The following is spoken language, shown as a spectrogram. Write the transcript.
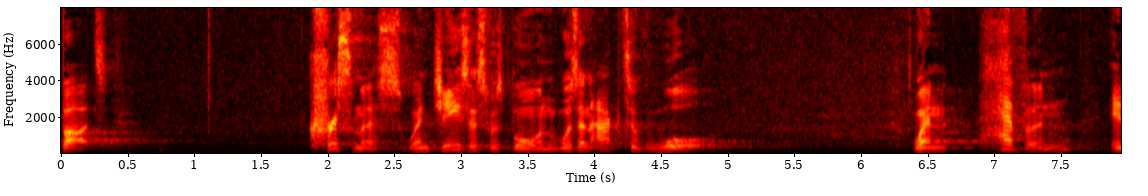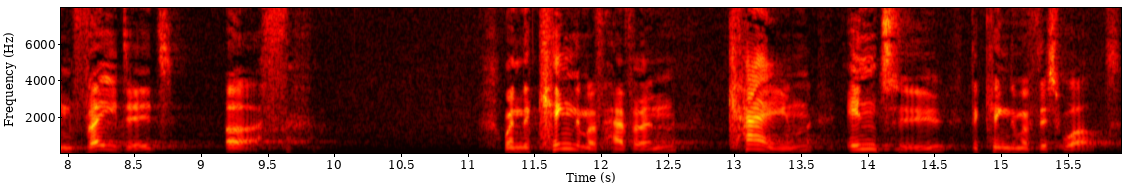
but Christmas, when Jesus was born, was an act of war. When heaven invaded earth. When the kingdom of heaven came into the kingdom of this world.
